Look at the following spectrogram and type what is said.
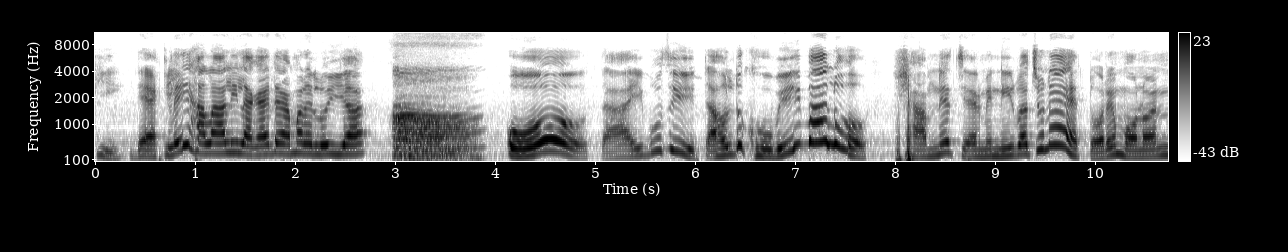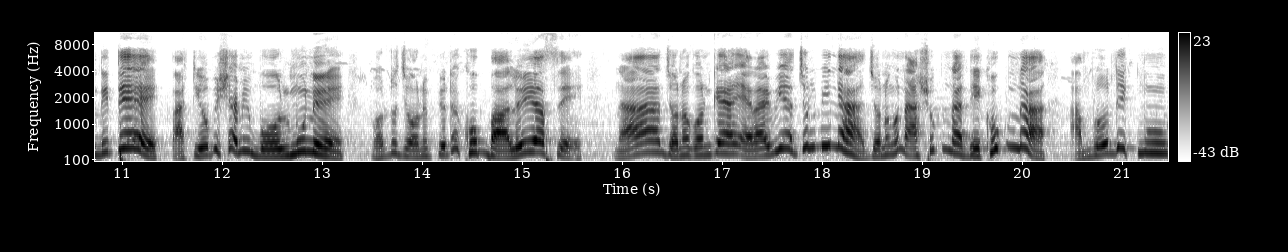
কি দেখলেই হালাহালি লাগাই দেয় আমার লইয়া। ও তাই বুঝি তাহলে তো খুবই ভালো সামনে চেয়ারম্যান নির্বাচনে তোরে মনোনয়ন দিতে পার্টি অফিসে আমি বলমুনে তোর তো জনপ্রিয়তা খুব ভালোই আছে। না জনগণকে এড়াবি আর চলবি না জনগণ আসুক না দেখুক না আমরাও দেখমু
